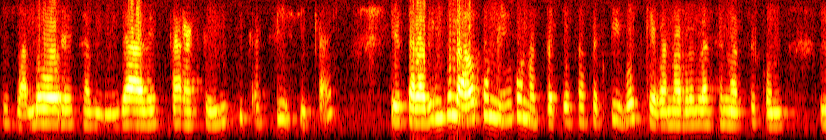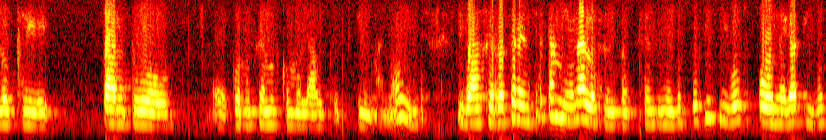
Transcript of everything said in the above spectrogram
sus valores, habilidades, características físicas, y estará vinculado también con aspectos afectivos que van a relacionarse con lo que tanto eh, conocemos como la autoestima, ¿no? Y, va a hacer referencia también a los sentimientos positivos o negativos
